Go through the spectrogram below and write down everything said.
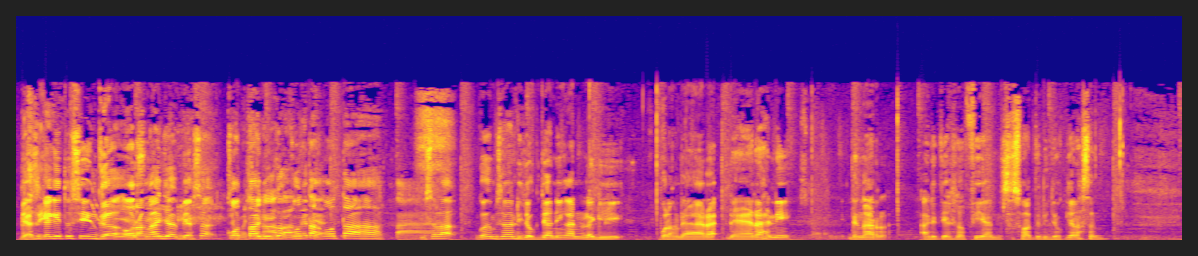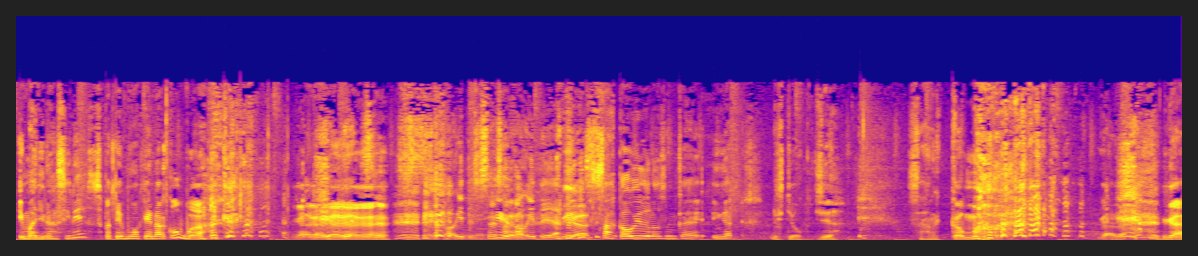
biasa kayak gitu sih, nggak Iya orang sih. aja, biasa kota juga, kota, ya. kota, ha. Kota. Misalnya, gue misalnya di Jogja nih kan lagi pulang daerah, daerah nih, dengar Aditya Sofian sesuatu di Jogja langsung imajinasi nih seperti memakai narkoba. Enggak, enggak, enggak, enggak, enggak. sakau itu sakau itu ya Iya, sakau itu langsung kayak ingat di Jogja. Sarkem. Enggak, enggak. Enggak,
